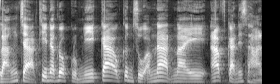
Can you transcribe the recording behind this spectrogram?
หลังจากที่นักรบกลุ่มนี้ก้าวขึ้นสู่อำนาจในอัฟกานิสถาน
